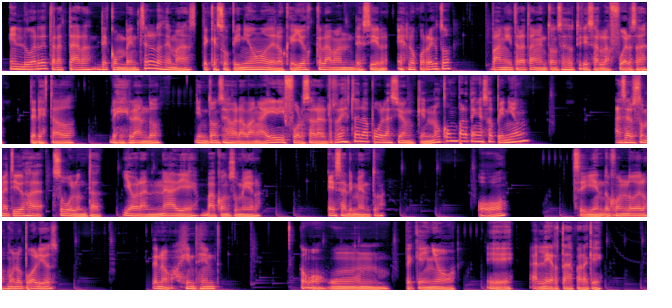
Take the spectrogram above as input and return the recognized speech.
en lugar de tratar de convencer a los demás de que su opinión o de lo que ellos claman decir es lo correcto, van y tratan entonces de utilizar la fuerza del Estado legislando y entonces ahora van a ir y forzar al resto de la población que no comparten esa opinión a ser sometidos a su voluntad y ahora nadie va a consumir ese alimento. O siguiendo con lo de los monopolios, de nuevo, hint, hint, como un pequeño eh, alerta para que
